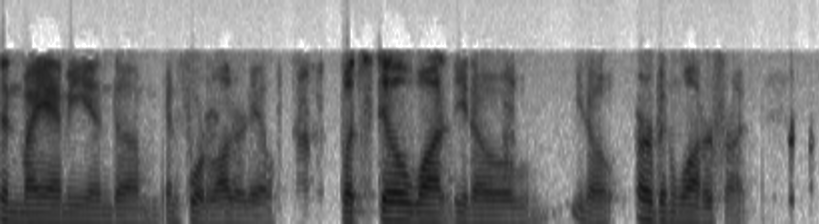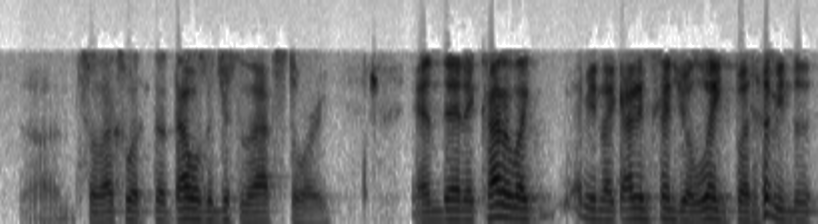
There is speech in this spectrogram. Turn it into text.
than Miami and um and Fort Lauderdale, but still want you know you know urban waterfront. Uh, so that's what that, that was the gist of that story. And then it kind of like I mean like I didn't send you a link, but I mean the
